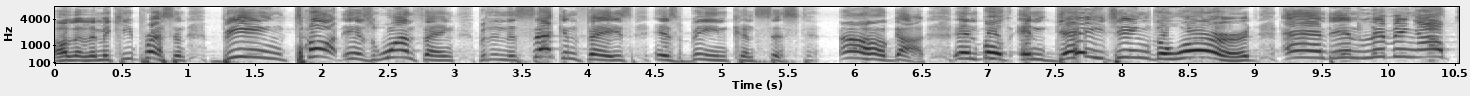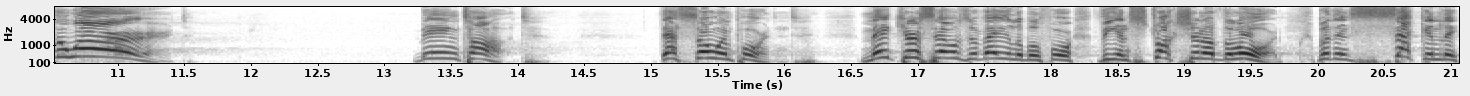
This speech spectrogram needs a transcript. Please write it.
Oh, let, let me keep pressing. Being taught is one thing, but then the second phase is being consistent. Oh, God. In both engaging the word and in living out the word. Being taught. That's so important. Make yourselves available for the instruction of the Lord. But then, secondly,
